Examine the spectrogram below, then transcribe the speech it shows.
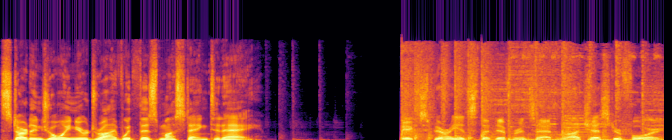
Start enjoying your drive with this Mustang today. Experience the difference at Rochester Ford.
